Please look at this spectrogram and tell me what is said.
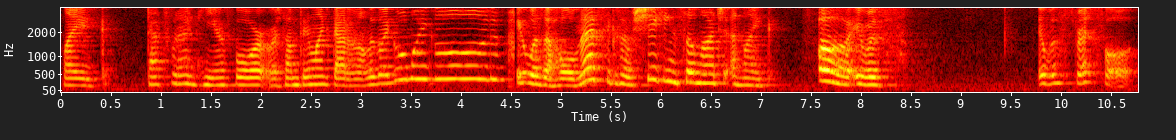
like, that's what I'm here for or something like that. And I was like, oh my god. It was a whole mess because I was shaking so much and like, oh, it was, it was stressful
